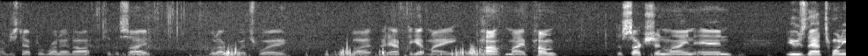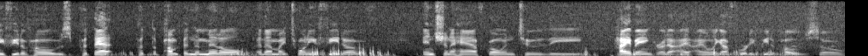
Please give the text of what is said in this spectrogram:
I'll just have to run it off to the side, whatever which way. But I'd have to get my pump, my pump, the suction line in, use that 20 feet of hose, put that, put the pump in the middle, and then my 20 feet of inch and a half going to the high bank, right? I, I only got 40 feet of hose, so,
